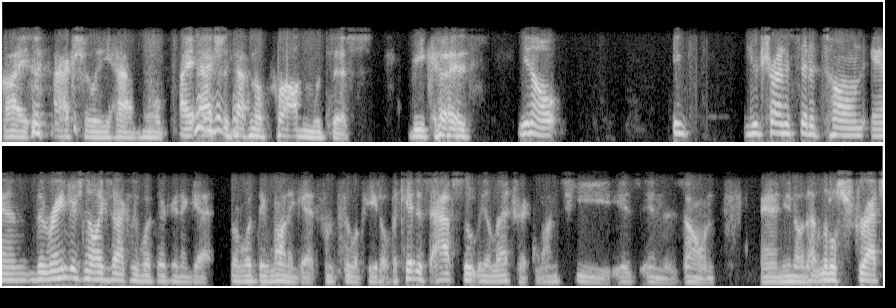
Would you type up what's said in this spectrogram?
I actually have no I actually have no problem with this because you know if you're trying to set a tone and the Rangers know exactly what they're going to get or what they want to get from Filipino. The kid is absolutely electric once he is in the zone. And you know that little stretch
